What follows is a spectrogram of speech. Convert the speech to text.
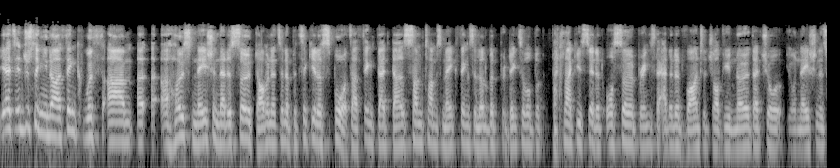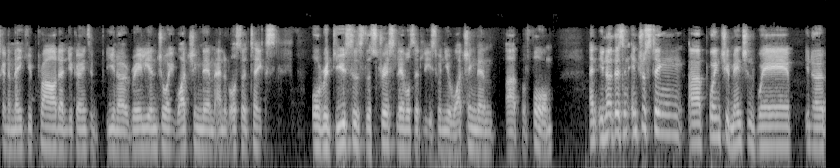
Yeah, it's interesting. You know, I think with um, a, a, host nation that is so dominant in a particular sport, I think that does sometimes make things a little bit predictable. But, but like you said, it also brings the added advantage of you know that your your nation is going to make you proud and you're going to you know really enjoy watching them. And it also takes or reduces the stress levels at least when you're watching them uh, perform. And you know, there's an interesting uh, point you mentioned where you know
